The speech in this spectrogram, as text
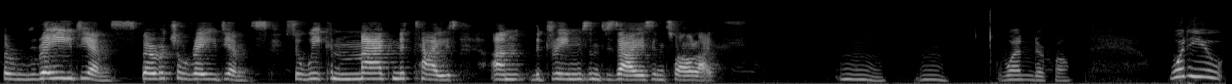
for radiance, spiritual radiance, so we can magnetize um, the dreams and desires into our life. Mm, mm, wonderful. What do you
